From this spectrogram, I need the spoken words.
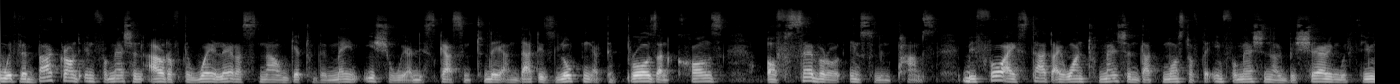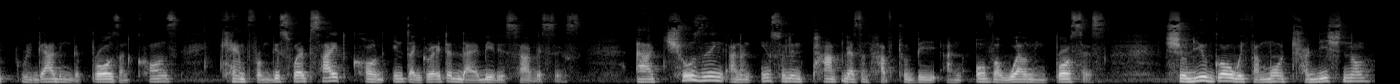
with the background information out of the way, let us now get to the main issue we are discussing today, and that is looking at the pros and cons of several insulin pumps. Before I start, I want to mention that most of the information I'll be sharing with you regarding the pros and cons came from this website called Integrated Diabetes Services. Uh, choosing an insulin pump doesn't have to be an overwhelming process. Should you go with a more traditional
